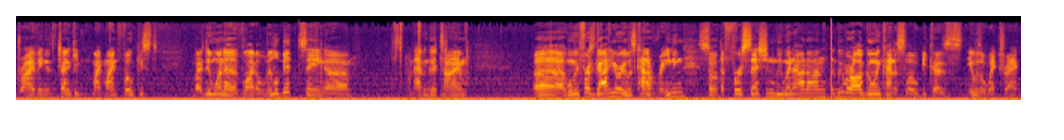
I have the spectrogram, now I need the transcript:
driving, trying to keep my mind focused. But I did want to vlog a little bit, saying uh, I'm having a good time. Uh, when we first got here, it was kind of raining. So the first session we went out on, we were all going kind of slow because it was a wet track.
